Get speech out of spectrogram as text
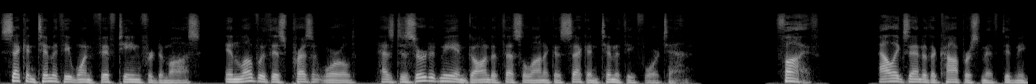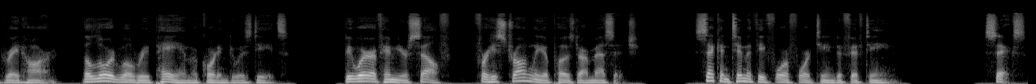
2 Timothy 1:15 For Demas, in love with this present world, has deserted me and gone to Thessalonica 2 Timothy 4:10. 5. Alexander the coppersmith did me great harm, the Lord will repay him according to his deeds. Beware of him yourself, for he strongly opposed our message. 2 Timothy 4:14 15. 6.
